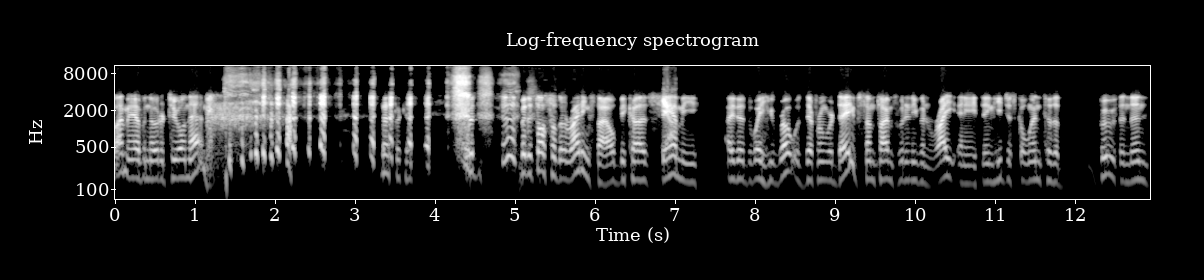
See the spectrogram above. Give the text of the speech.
I may have a note or two on that. that's okay. But, but it's also the writing style because Yeah. Sammy, I did the way he wrote was different. Where Dave sometimes wouldn't even write anything; he'd just go into the booth and then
